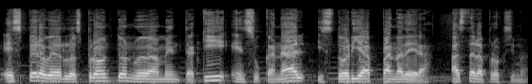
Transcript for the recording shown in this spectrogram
Espero verlos pronto nuevamente aquí en su canal Historia Panadera. Hasta la próxima.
